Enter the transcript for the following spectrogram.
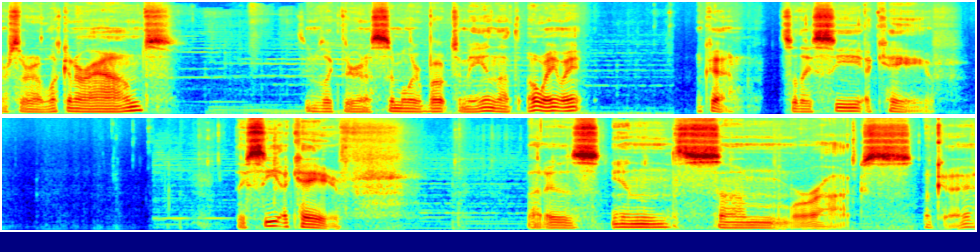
are sort of looking around. Seems like they're in a similar boat to me and that oh wait, wait. Okay. So they see a cave. They see a cave that is in some rocks. Okay,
